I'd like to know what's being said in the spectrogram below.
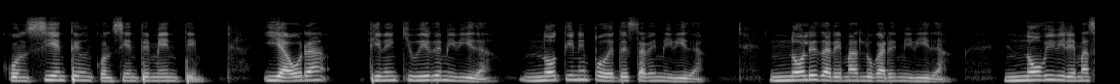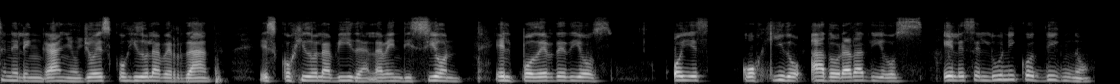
consciente o inconscientemente, y ahora tienen que huir de mi vida. No tienen poder de estar en mi vida. No les daré más lugar en mi vida. No viviré más en el engaño. Yo he escogido la verdad, he escogido la vida, la bendición, el poder de Dios. Hoy he escogido adorar a Dios. Él es el único digno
